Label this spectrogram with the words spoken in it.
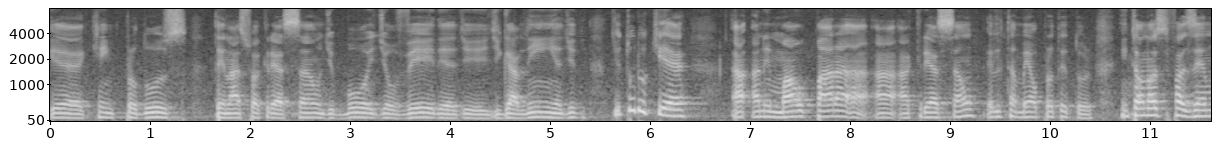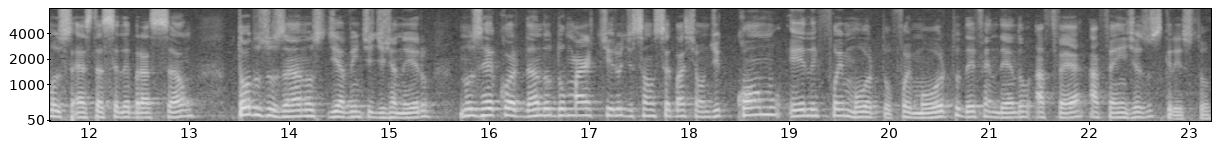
é, quem produz tem lá a sua criação de boi, de ovelha, de, de galinha, de, de tudo que é animal para a, a, a criação, ele também é o protetor. Então, nós fazemos esta celebração todos os anos, dia 20 de janeiro, nos recordando do martírio de São Sebastião, de como ele foi morto. Foi morto defendendo a fé, a fé em Jesus Cristo.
